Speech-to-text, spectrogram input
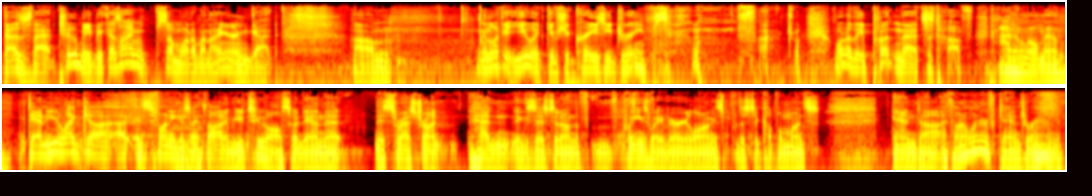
does that to me? Because I'm somewhat of an iron gut. Um, and look at you; it gives you crazy dreams. Fuck! What are they putting that stuff? I don't know, man. Dan, you like? Uh, it's funny because I thought of you too, also, Dan. That this restaurant hadn't existed on the Queensway very long. It's just a couple months, and uh, I thought, I wonder if Dan Duran, if,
